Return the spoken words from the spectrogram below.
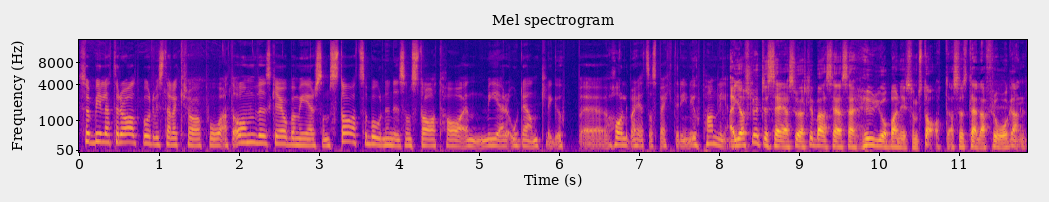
Så bilateralt borde vi ställa krav på att om vi ska jobba mer som stat så borde ni som stat ha en mer ordentlig upp, eh, hållbarhetsaspekter in i upphandlingen? Jag skulle inte säga så, jag skulle bara säga så här, hur jobbar ni som stat? Alltså ställa frågan,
